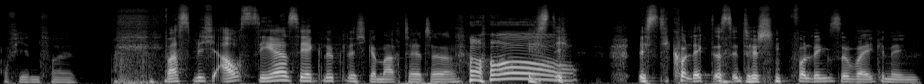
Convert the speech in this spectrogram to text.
Auf jeden Fall. Was mich auch sehr, sehr glücklich gemacht hätte, Oh. ist die Collectors Edition von Link's Awakening.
